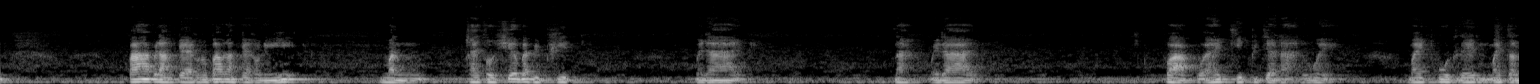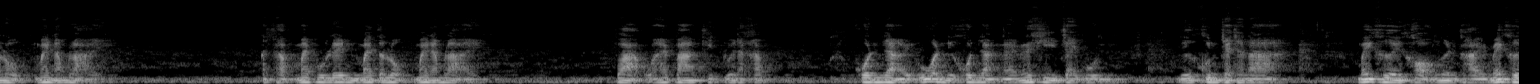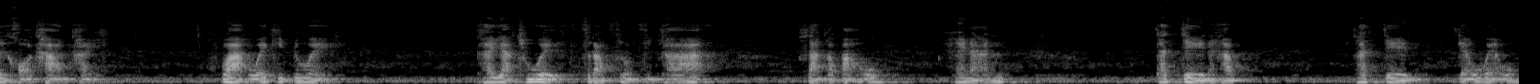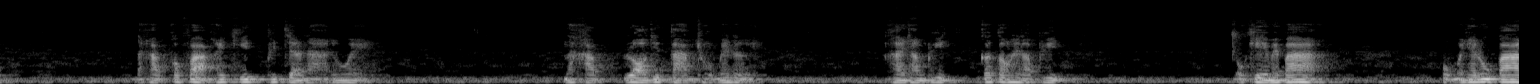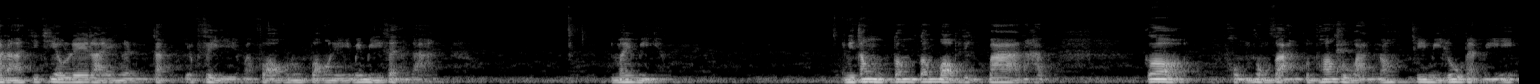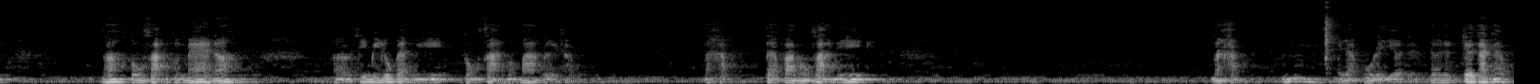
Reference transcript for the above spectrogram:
ป้าไปรังแกคนนู้นป้าไปรังแกคนนี้ มันใช้โซเชียลแบบผิดๆไม่ได้ นะ ไม่ได้ ฝากไว้ให้คิดพิจารณาด้วย ไม่พูดเล่น ไม่ตลก ไม่น้ำลาย นะครับ ไม่พูดเล่นไม่ตลกไม่น้ำลาย ฝากไว้ให้ป้าคิดด้วยนะครับ คนอย่างไอ้อ้วนหรือคนอย่างนายนาทีใจบุญ หรือคุณจัตนา ไม่เคยขอเงินใคร ไม่เคยขอทานใคร ฝากไว้คิดด้วย ใครอยากช่วยสนับสนุนสินค้า สั่งกระเป๋าแค่นั้น ชัดเจนนะครับ ชัดเจนแก้วแหวว นะครับ ก็ฝากให้คิดพิจารณาด้วยนะครับ รอติดตามชมได้เลย ใครทำผิดก็ต้องได้รับผิด โอเคไหมป้า ผมไม่ใช่ลูกป้านะ ที่เที่ยวเล่ไหลเงินจากเอฟซีมาฟ้องคนนู้นฟ้องคนนี้ ไม่มีนิสัยสันดานไม่มี อันนี้ต้องต้องต้องบอกไปถึงป้านะครับ ก็ผมสงสารคุณพ่อสุวรรณเนาะที่มีลูกแบบนี้ นาะสงสารคุณแม่เนาะที่มีลูกแบบนี้สงสารมากๆเลยครับนะครับ แต่ความสงสารนี้นะครับ อืมไม่อยากพูดอะไรเยอะเดี๋ยวเจอกันครับ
